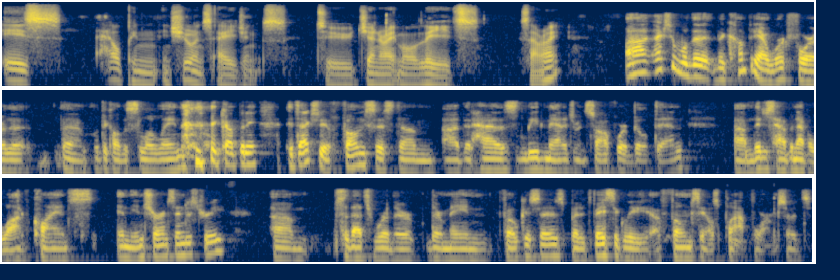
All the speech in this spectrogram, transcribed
is helping insurance agents to generate more leads. Is that right? Uh, actually, well, the, the company I work for, the, the what they call the slow lane company, it's actually a phone system uh, that has lead management software built in. Um, they just happen to have a lot of clients in the insurance industry, um, so that's where their their main focus is. But it's basically a phone sales platform. So it's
